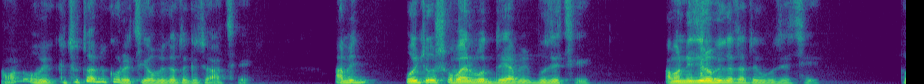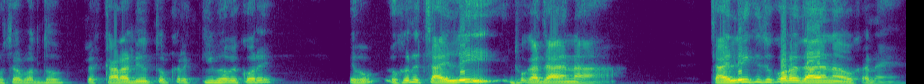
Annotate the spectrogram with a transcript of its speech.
আমার অভি- কিছু তো আমি করেছি, অভিজ্ঞতা কিছু আছে। আমি ওইটুকু সময়ের মধ্যে আমি বুঝেছি। আমার নিজের অভিজ্ঞতা থেকে বুঝেছি। প্রচার মাধ্যমটা কারা নিয়ন্ত্রণ করে, কীভাবে করে, এবং ওখানে চাইলেই ঢোকা যায় না। চাইলেই কিছু করা যায় না ওখানে।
